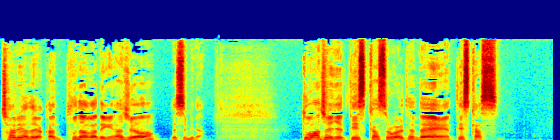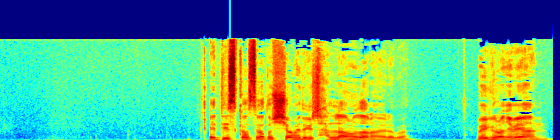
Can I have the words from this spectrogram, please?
처리하다 약간 분화가 되긴 하죠. 됐습니다. 두 번째 이제 discuss로 갈 텐데 discuss. 예, discuss가 또 시험에 되게 잘 단어예요, 여러분. 왜 그러냐면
